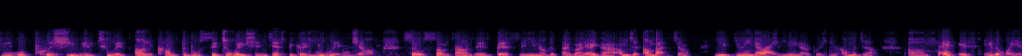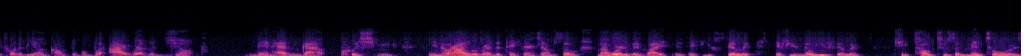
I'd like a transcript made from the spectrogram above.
He will push you into an uncomfortable situation just because you wouldn't mm-hmm. jump. So sometimes it's best to you know, be like, hey God, I'm just I'm about to jump. You you ain't got right. you ain't got to push me. I'm gonna jump. Um, and it's either way, it's going to be uncomfortable. But I rather jump than having God push me. You know, right. I would rather take that jump. So my word of advice is if you feel it, if you know you feel it, talk to some mentors,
